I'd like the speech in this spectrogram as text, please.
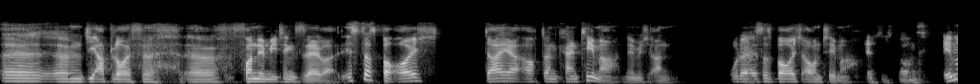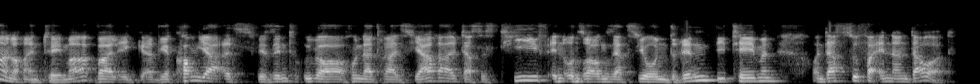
äh, ähm, die Abläufe äh, von den Meetings selber. Ist das bei euch daher auch dann kein Thema, nehme ich an? Oder ist das bei euch auch ein Thema? Es ist bei uns immer noch ein Thema, weil ich, äh, wir kommen ja als, wir sind über 130 Jahre alt, das ist tief in unserer Organisation drin, die Themen. Und das zu verändern dauert.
